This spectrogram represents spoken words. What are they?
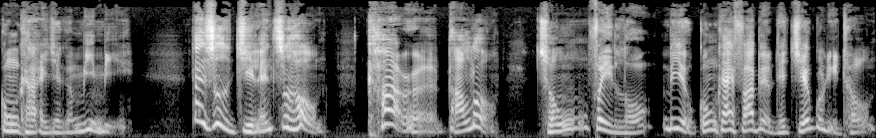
公开这个秘密。但是几年之后，卡尔达洛从费罗没有公开发表的结果里头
